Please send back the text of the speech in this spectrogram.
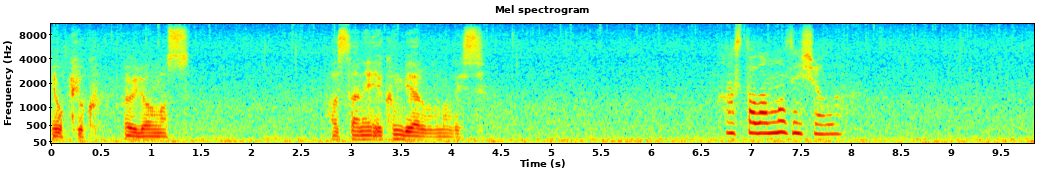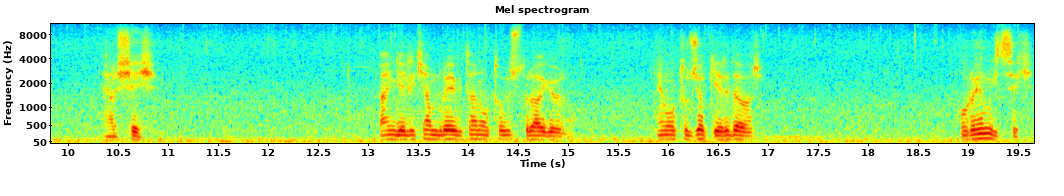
Yok yok öyle olmaz. Hastaneye yakın bir yer bulmalıyız. Hastalanmaz inşallah. Ya şey... Ben gelirken buraya bir tane otobüs durağı gördüm. Hem oturacak yeri de var. Oraya mı gitsek?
